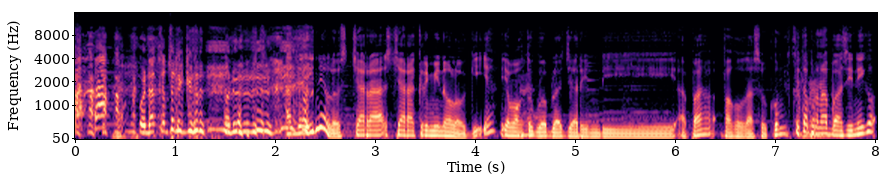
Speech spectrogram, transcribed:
Udah ke trigger. Aduh, aduh, aduh. ada ini loh secara secara kriminologi ya yang waktu gue belajarin di apa fakultas hukum kita pernah bahas ini kok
